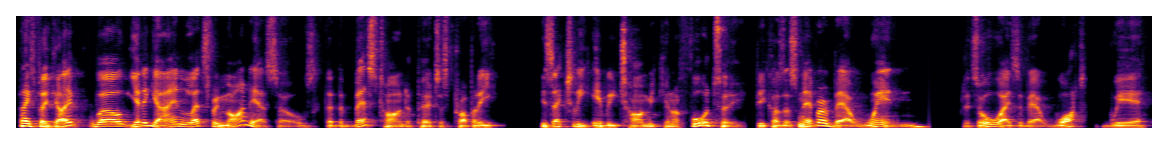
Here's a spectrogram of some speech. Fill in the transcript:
Thanks, PK. Well, yet again, let's remind ourselves that the best time to purchase property is actually every time you can afford to, because it's never about when, but it's always about what, where,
